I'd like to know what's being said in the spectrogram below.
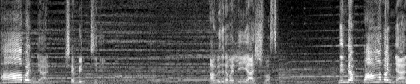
പാപം ഞാൻ ക്ഷമിച്ചിരിക്കും ദാവീദിന് വലിയ ആശ്വാസം. നിന്റെ പാപം ഞാൻ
